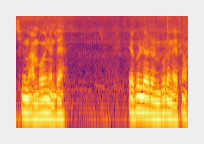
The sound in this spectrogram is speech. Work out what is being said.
지금 안 보이는데 애벌레를 물어내서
